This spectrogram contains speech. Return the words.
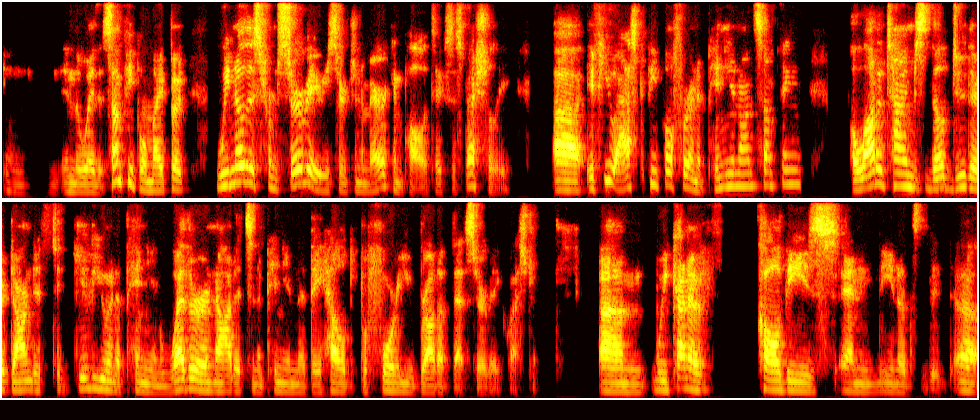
in, in the way that some people might, but we know this from survey research in American politics, especially. Uh, if you ask people for an opinion on something, a lot of times they'll do their darndest to give you an opinion, whether or not it's an opinion that they held before you brought up that survey question. Um, we kind of call these, and you know, uh,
